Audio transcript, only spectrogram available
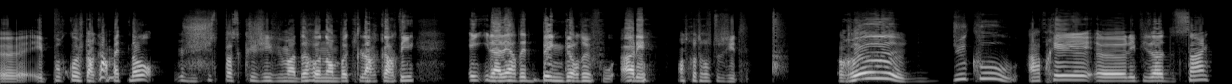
Euh, et pourquoi je le regarde maintenant? Juste parce que j'ai vu ma daronne en bas qui l'a regardé. Et il a l'air d'être banger de fou. Allez, on se retrouve tout de suite. Re Du coup, après euh, l'épisode 5,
